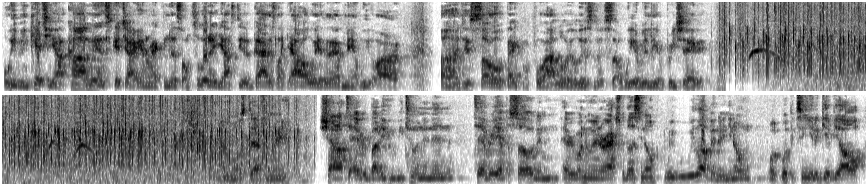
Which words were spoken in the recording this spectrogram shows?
We've been catching y'all comments, catch y'all interacting with us on Twitter. Y'all still got us like y'all always have, man. We are uh, just so thankful for our loyal listeners. So we really appreciate it. And most definitely, shout out to everybody who be tuning in to every episode and everyone who interacts with us. You know, we, we love it, and you know, we'll, we'll continue to give y'all,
